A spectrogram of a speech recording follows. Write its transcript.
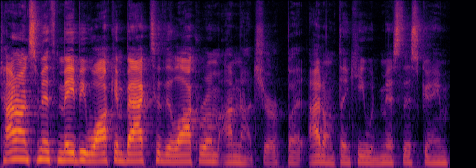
Tyron Smith may be walking back to the locker room. I'm not sure, but I don't think he would miss this game.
